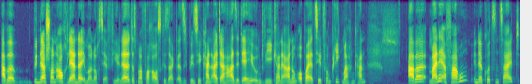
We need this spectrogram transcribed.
aber bin da schon auch, lerne da immer noch sehr viel, ne? Das mal vorausgesagt. Also ich bin jetzt hier kein alter Hase, der hier irgendwie, keine Ahnung, Opa erzählt vom Krieg machen kann. Aber meine Erfahrung in der kurzen Zeit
